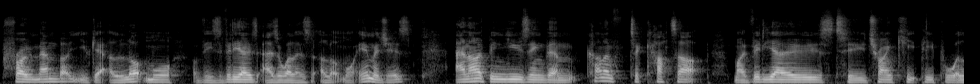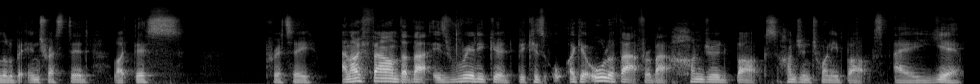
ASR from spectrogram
pro member, you get a lot more of these videos as well as a lot more images. And I've been using them kind of to cut up my videos to try and keep people a little bit interested like this, pretty. And I found that that is really good because I get all of that for about 100 bucks, 120 bucks a year.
